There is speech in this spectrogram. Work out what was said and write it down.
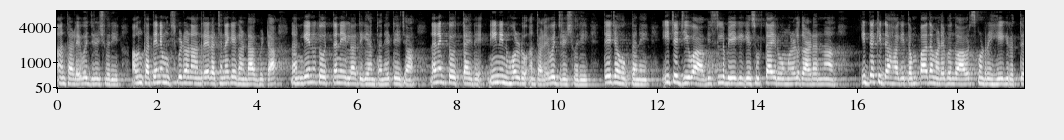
ಅಂತಾಳೆ ವಜ್ರೇಶ್ವರಿ. ಅವನ ಕಥೆನೇ ಮುಗಿಸ್ಬಿಡೋಣ ಅಂದರೆ ರಚನೆಗೆ ಗಂಡ ಆಗಿಬಿಟ್ಟ. ನನಗೇನು ತೋಚ್ತಾನೆ ಇಲ್ಲ ಅತಿಗೆ ಅಂತಾನೆ ತೇಜ. ನನಗೆ ತೋಚ್ತಾ ಇದೆ ನೀನಿನ್ನು ಹೊರಡು, ಅಂತಾಳೆ ವಜ್ರೇಶ್ವರಿ. ತೇಜ ಹೋಗ್ತಾನೆ. ಈಚೆ ಜೀವ, ಬಿಸಿಲು ಬೇಗಿಗೆ ಸುಡ್ತಾ ಇರೋ ಮರಳು ಗಾರ್ಡನ್ನ ಇದ್ದಕ್ಕಿದ್ದ ಹಾಗೆ ತಂಪಾದ ಮಳೆ ಬಂದು ಆವರಿಸ್ಕೊಂಡ್ರೆ ಹೇಗಿರುತ್ತೆ?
